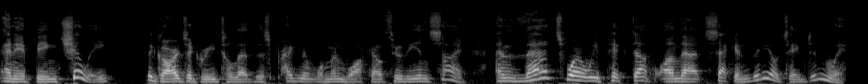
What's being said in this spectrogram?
And it being chilly, the guards agreed to let this pregnant woman walk out through the inside. And that's where we picked up on that second videotape, didn't we?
